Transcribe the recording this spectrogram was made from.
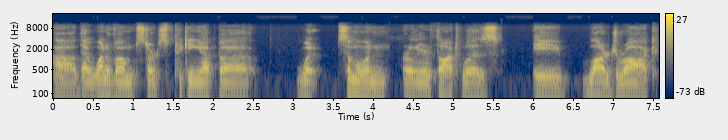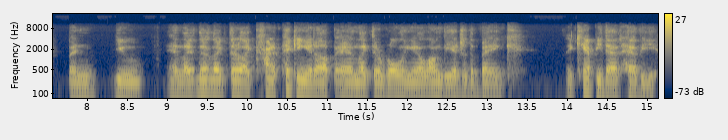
uh, that one of them starts picking up uh, what someone earlier thought was a large rock, and you and like they're like they're like kind of picking it up and like they're rolling it along the edge of the bank. It can't be that heavy,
